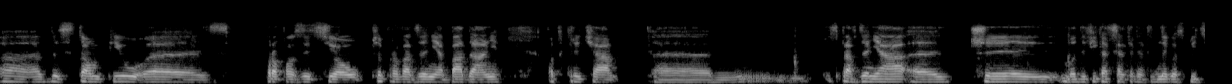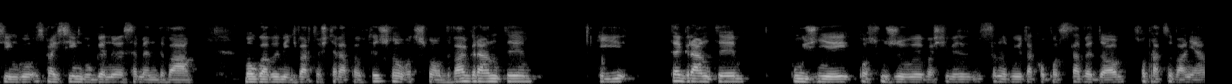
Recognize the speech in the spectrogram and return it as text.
e, wystąpił z propozycją przeprowadzenia badań, odkrycia, sprawdzenia, czy modyfikacja alternatywnego splicingu, splicingu genu SMN2 mogłaby mieć wartość terapeutyczną, otrzymał dwa granty i te granty później posłużyły, właściwie stanowiły taką podstawę do opracowania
